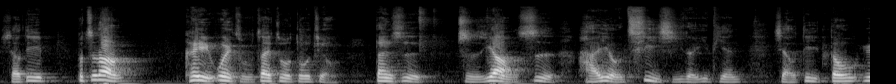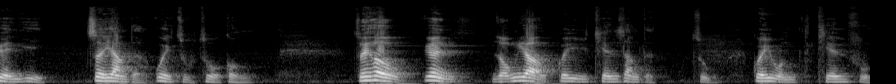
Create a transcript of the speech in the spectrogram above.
小弟不知道可以为主再做多久，但是只要是还有气息的一天，小弟都愿意。这样的为主做工，最后愿荣耀归于天上的主，归于我们的天父。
